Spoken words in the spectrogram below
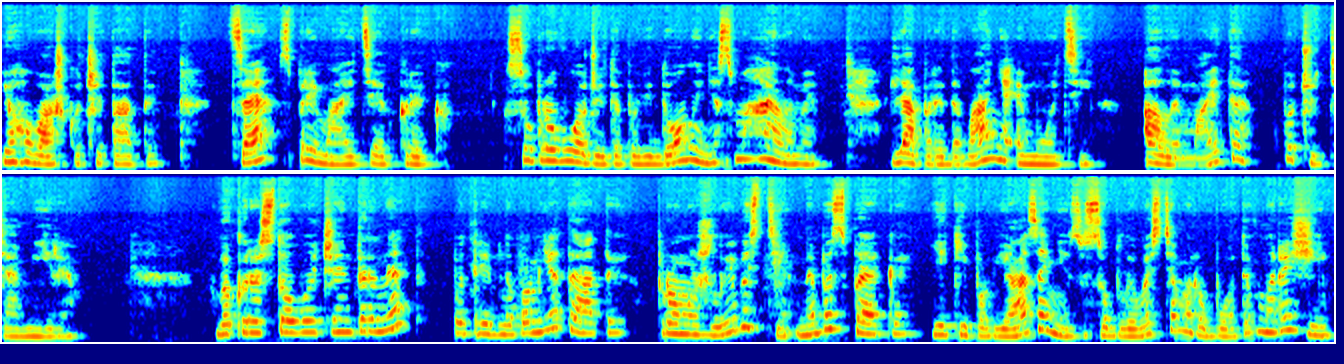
його важко читати. Це сприймається як крик. Супроводжуйте повідомлення смайлами для передавання емоцій, але майте почуття міри. Використовуючи інтернет, потрібно пам'ятати про можливості небезпеки, які пов'язані з особливостями роботи в мережі.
